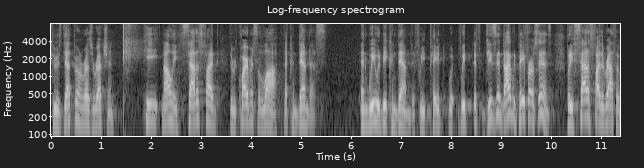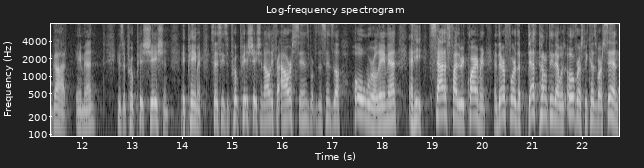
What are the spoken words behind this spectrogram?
Through his death, burial, and resurrection, he not only satisfied the requirements of the law that condemned us, and we would be condemned if we paid, if, we, if Jesus didn't die, we'd pay for our sins. But he satisfied the wrath of God. Amen. He's a propitiation, a payment. It says he's a propitiation not only for our sins, but for the sins of the whole world. Amen. And he satisfied the requirement. And therefore, the death penalty that was over us because of our sin,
